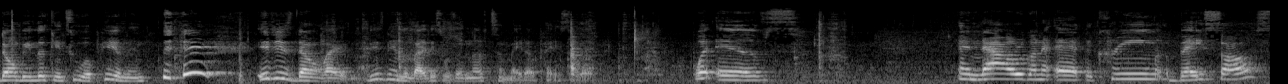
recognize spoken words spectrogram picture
don't be looking too appealing. it just don't like, this didn't look like this was enough tomato paste. But what else? And now we're gonna add the cream base sauce.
